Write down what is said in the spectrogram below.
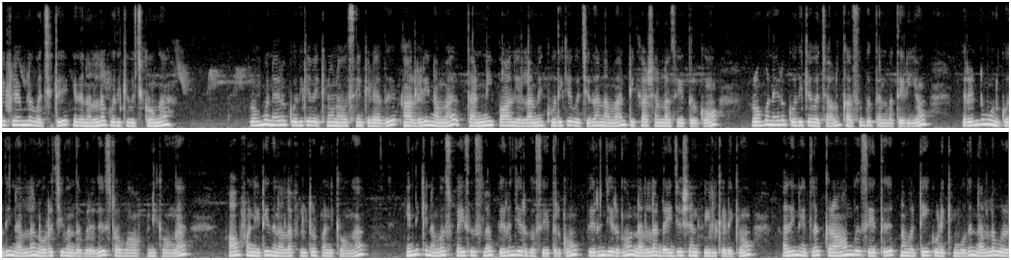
ஐ ஃப்ளேமில் வச்சுட்டு இதை நல்லா கொதிக்க வச்சுக்கோங்க. ரொம்ப நேரம் கொதிக்க வைக்கணும்னு அவசியம் கிடையாது. ஆல்ரெடி நம்ம தண்ணி பால் எல்லாமே கொதிக்க வச்சு தான் நம்ம டிகாஷன்லாம் சேர்த்துருக்கோம். ரொம்ப நேரம் கொதிக்க வச்சாலும் கசப்புத்தன்மை தெரியும். ரெண்டு மூணு கொதி நல்லா நுரைச்சி வந்த பிறகு ஸ்டவ் ஆஃப் பண்ணிக்கோங்க. ஆஃப் பண்ணிவிட்டு இதை நல்லா ஃபில்டர் பண்ணிக்கோங்க. இன்றைக்கி நம்ம ஸ்பைசஸில் பெருஞ்சீரகம் சேர்த்துருக்கோம். பெருஞ்சீரகம் நல்ல டைஜஷன் ஃபீல் கிடைக்கும். அதே நேரத்தில் கிராம்பு சேர்த்து நம்ம டீ குடிக்கும்போது நல்ல ஒரு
